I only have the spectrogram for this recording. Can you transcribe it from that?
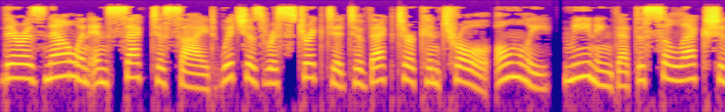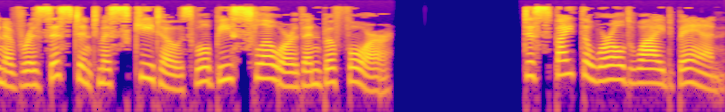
there is now an insecticide which is restricted to vector control only, meaning that the selection of resistant mosquitoes will be slower than before. Despite the worldwide ban,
